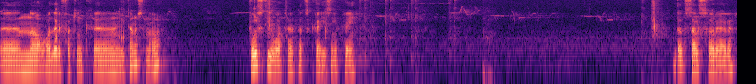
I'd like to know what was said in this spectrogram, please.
Uh, no other fucking uh, items, no. Full Stillwater, that's crazy, okay. That's also rare.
